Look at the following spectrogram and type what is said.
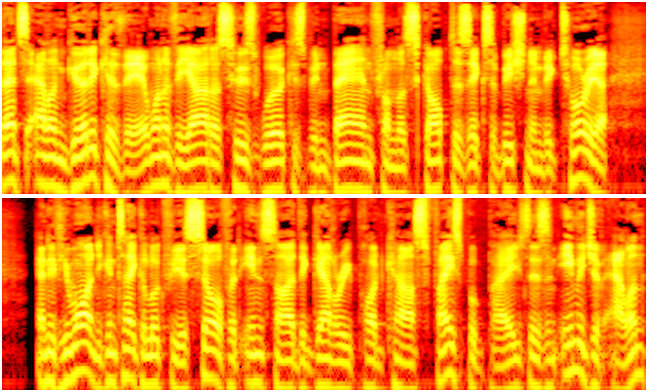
That's Alan Goedicke there, one of the artists whose work has been banned from the Sculptors exhibition in Victoria. And if you want, you can take a look for yourself at Inside the Gallery podcast Facebook page. There's an image of Alan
